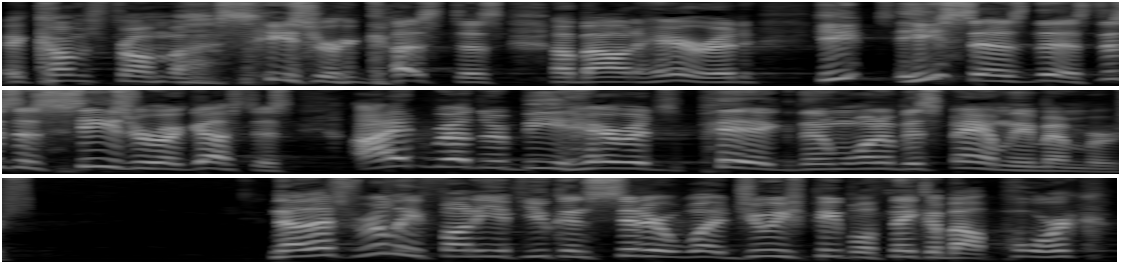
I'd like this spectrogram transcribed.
it comes from uh, Caesar Augustus about Herod. He, he says this This is Caesar Augustus. I'd rather be Herod's pig than one of his family members. Now, that's really funny if you consider what Jewish people think about pork.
